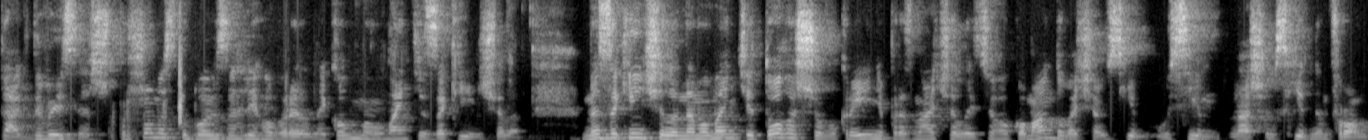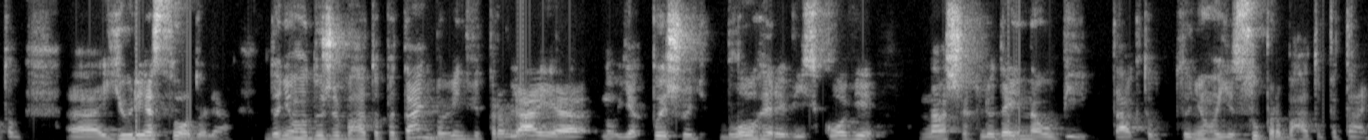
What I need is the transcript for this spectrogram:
Так, дивися, про що ми з тобою взагалі говорили? На якому ми моменті закінчили? Ми закінчили на моменті того, що в Україні призначили цього командувача всім усім нашим східним фронтом е, Юрія Содоля. До нього дуже багато питань, бо він відправляє, ну як пишуть блогери, військові наших людей на убій. Так, тобто до нього є супер багато питань.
